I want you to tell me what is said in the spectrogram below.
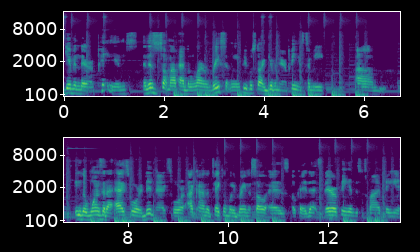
giving their opinions, and this is something I've had to learn recently, when people start giving their opinions to me, um, either ones that I asked for or didn't ask for, I kind of take them with a grain of salt as, okay, that's their opinion, this is my opinion.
